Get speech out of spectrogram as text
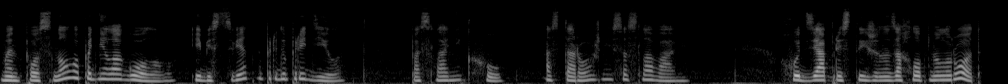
Мэнпо снова подняла голову и бесцветно предупредила. Посланник Ху, осторожней со словами. Худзя пристыженно захлопнул рот,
